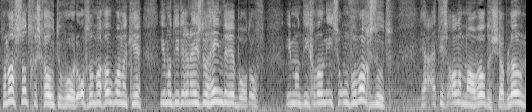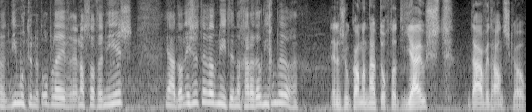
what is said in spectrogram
van afstand geschoten worden. Of er mag ook wel een keer iemand die er ineens doorheen dribbelt. Of iemand die gewoon iets onverwachts doet. Ja, het is allemaal wel de schablonen. Die moeten het opleveren. En als dat er niet is, ja, dan is het er ook niet. En dan gaat het ook niet gebeuren. Dennis, hoe kan het nou toch dat juist David Hansko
